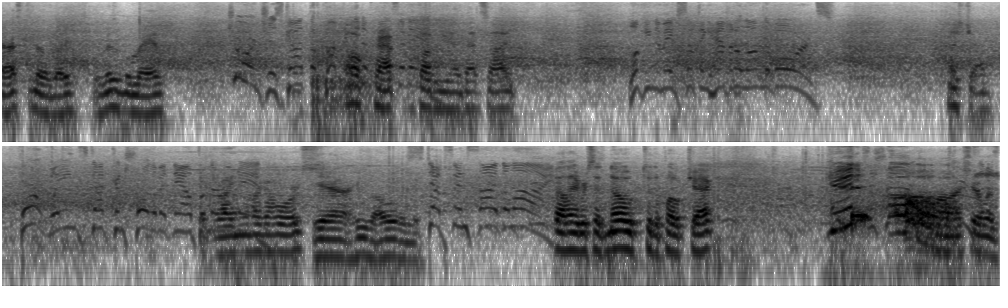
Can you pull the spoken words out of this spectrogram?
Pass to nobody. Invisible man. Oh, the crap. Thought end. he had that side. Looking to make something happen along the boards. Nice job. Fort Wayne's got control of it now from their own Riding him like a horse. Yeah, he's all over me. Steps inside the line. Bellhaber says no to the poke check. Get It's it? Oh, I Turns should've went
